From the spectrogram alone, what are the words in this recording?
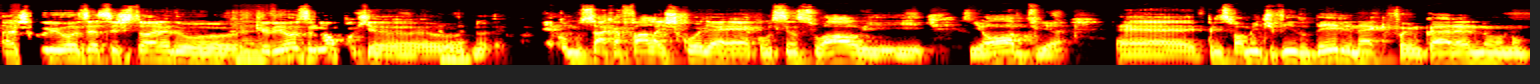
É. Acho curioso essa história do. É. Curioso não, porque eu, é como o Saka fala, a escolha é consensual e, e, e óbvia, é, principalmente vindo dele, né? Que foi um cara, não, não,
